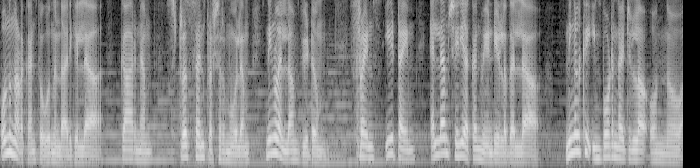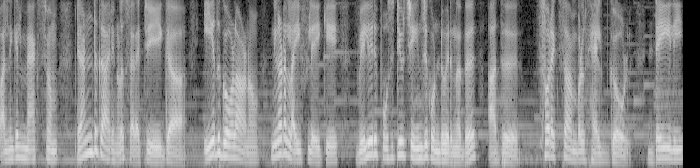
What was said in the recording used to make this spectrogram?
ഒന്നും നടക്കാൻ പോകുന്നുണ്ടായിരിക്കില്ല. കാരണം സ്ട്രെസ് ആൻഡ് പ്രഷർ മൂലം നിങ്ങളെല്ലാം വിടും. ഫ്രണ്ട്സ് ഈ ടൈം എല്ലാം ശരിയാക്കാൻ വേണ്ടിയുള്ളതല്ല. നിങ്ങൾക്ക് ഇമ്പോർട്ടന്റ് ആയിട്ടുള്ള ഒന്നോ അല്ലെങ്കിൽ മാക്സിമം രണ്ട് കാര്യങ്ങൾ സെലക്ട് ചെയ്യുക. ഏത് ഗോളാണോ നിങ്ങളുടെ ലൈഫിലേക്ക് വലിയൊരു പോസിറ്റീവ് ചേഞ്ച് കൊണ്ടുവരുന്നത് അത്. For example health goal daily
